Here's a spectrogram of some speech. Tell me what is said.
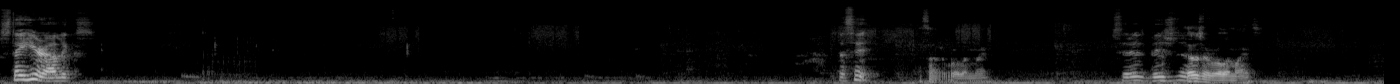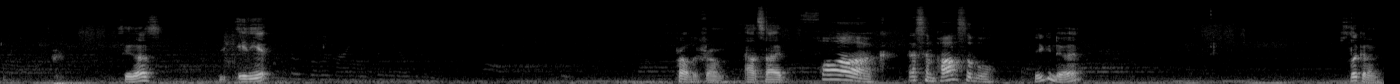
Stay here, Alyx. That's it. That's not a roller mine. Yes, it is, bitch. Look. Those are roller mines. See those? You idiot. Probably from outside. Fuck. That's impossible. You can do it. Just look at him.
